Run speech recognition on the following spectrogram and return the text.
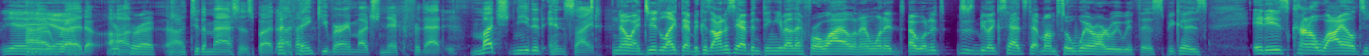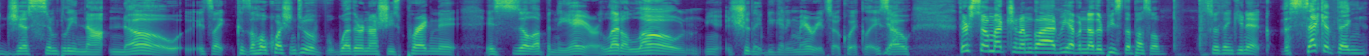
Yeah, uh, yeah, yeah. read You're on, correct. Uh, to the masses, but uh, thank you very much, Nick, for that much needed insight. No, I did like that because honestly, I've been thinking about that for a while, and I wanted, I wanted to be like, "Sad stepmom." So where are we with this? Because it is kind of wild to just simply not know. It's like because the whole question too of whether or not she's pregnant is still up in the air. Let alone you know, should they be getting married so quickly. So there's so much, and I'm glad we have another piece of the puzzle. So thank you, Nick. The second thing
